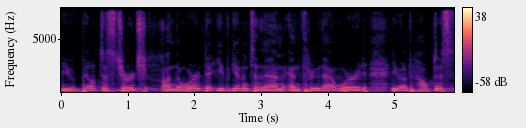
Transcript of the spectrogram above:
You've built this church on the word that you've given to them, and through that word, you have helped us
